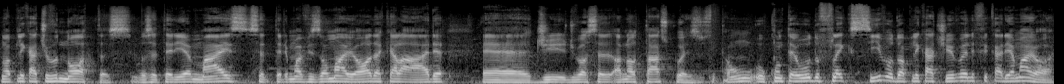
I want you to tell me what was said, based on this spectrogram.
no aplicativo Notas. Você teria mais, você teria uma visão maior daquela área é, de, de você anotar as coisas. Então, o conteúdo flexível do aplicativo ele ficaria maior.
